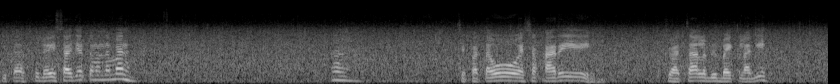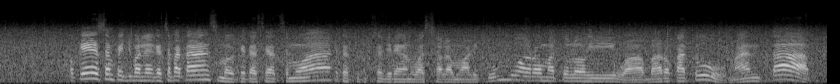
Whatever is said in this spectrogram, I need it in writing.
kita sudahi saja teman-teman Ah, siapa tahu esok hari cuaca lebih baik lagi Oke, sampai jumpa lain kesempatan. Semoga kita sehat semua. Kita tutup saja dengan wassalamualaikum warahmatullahi wabarakatuh. Mantap.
